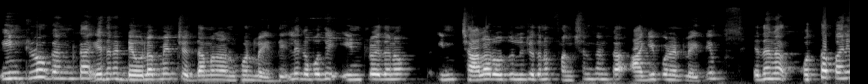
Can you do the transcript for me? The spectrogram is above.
ఇంట్లో కనుక ఏదైనా డెవలప్మెంట్ చేద్దామని అనుకున్నట్లయితే లేకపోతే ఇంట్లో ఏదైనా ఇన్ చాలా రోజుల నుంచి ఏదైనా ఫంక్షన్ కనుక ఆగిపోయినట్లయితే ఏదైనా కొత్త పని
